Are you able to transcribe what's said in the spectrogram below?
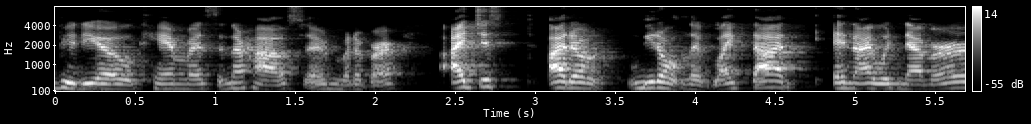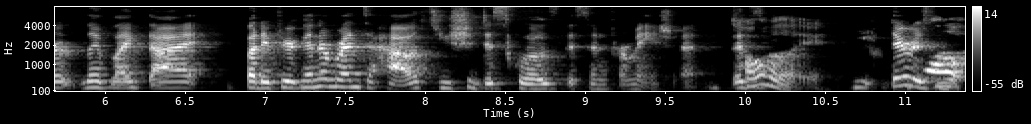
video cameras in their house and whatever. I just, I don't, we don't live like that. And I would never live like that. But if you're going to rent a house, you should disclose this information. That's, totally. There is. Well,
